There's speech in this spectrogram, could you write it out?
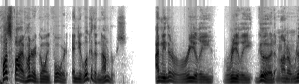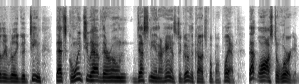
plus 500 going forward. And you look at the numbers. I mean, they're really, really good mm-hmm. on a mm-hmm. really, really good team that's going to have their own destiny in their hands to go to the college football playoff. That loss to Oregon,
